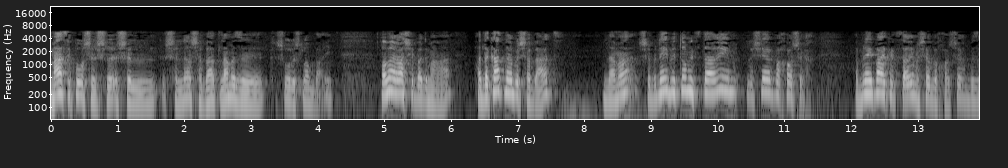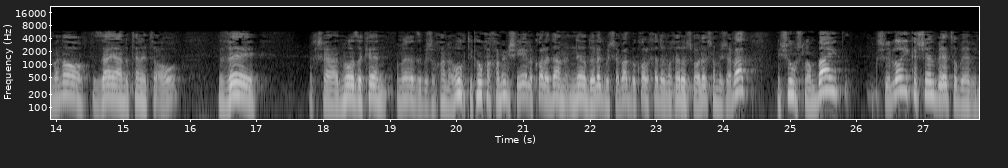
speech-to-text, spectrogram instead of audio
מה הסיפור של, של, של, של נר שבת? למה זה קשור לשלום בית? אומר רש"י בגמרא, הדלקת נר בשבת, למה? שבני ביתו מצטערים לשב בחושך. הבני בית מצטערים לשב בחושך, בזמנו זה היה נותן את האור, ואיך שהאדמו"ר הזקן אומר את זה בשולחן ערוך, תקנו חכמים שיהיה לכל אדם נר דולק בשבת בכל חדר וחדר שהולך שם בשבת, משום שלום בית, שלא ייכשל בעץ או באבן.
